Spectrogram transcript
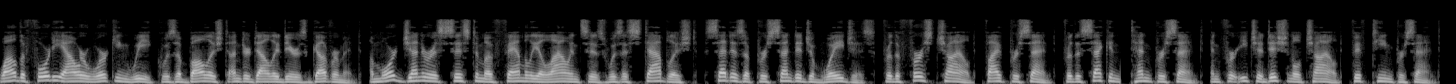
While the 40-hour working week was abolished under Daladier's government, a more generous system of family allowances was established, set as a percentage of wages, for the first child, 5%, for the second, 10%, and for each additional child, 15%.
